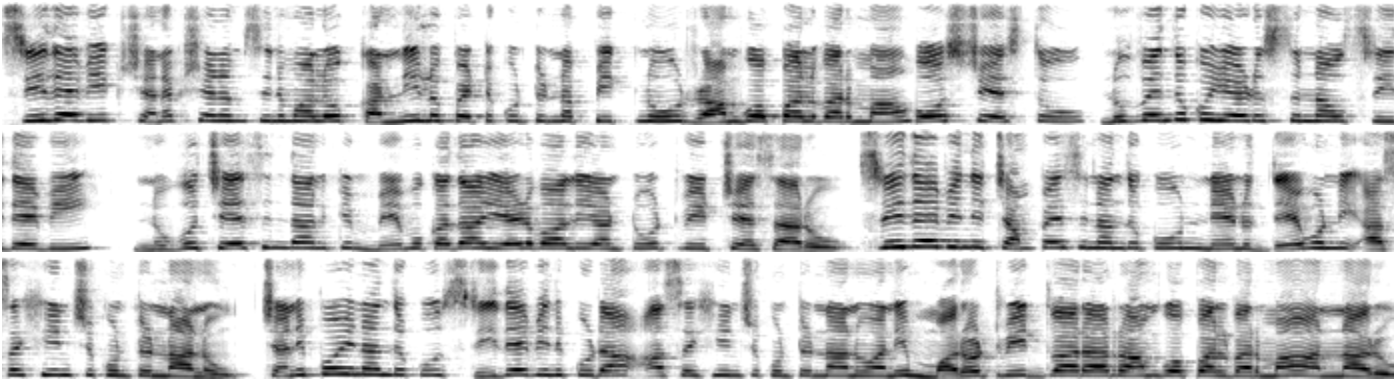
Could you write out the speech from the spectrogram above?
శ్రీదేవి క్షణక్షణం సినిమాలో కన్నీళ్ళు పెట్టుకుంటున్న పిక్ను రామ్ గోపాల్ వర్మ పోస్ట్ చేస్తూ నువ్వెందుకు ఏడుస్తున్నావు శ్రీదేవి? నువ్వు చేసిన దానికి మేము కదా ఏడవాలి అంటూ ట్వీట్ చేశారు. శ్రీదేవిని చంపేసినందుకు నేను దేవుణ్ణి అసహ్యించుకుంటున్నాను. చనిపోయినందుకు శ్రీదేవిని కూడా అసహ్యించుకుంటున్నాను అని మరో ట్వీట్ ద్వారా రామ్ గోపాల్ వర్మ అన్నారు.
